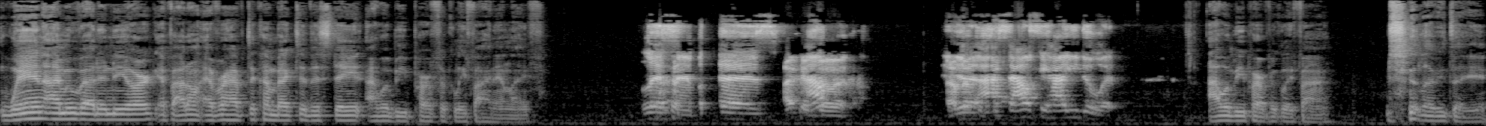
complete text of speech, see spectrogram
when I move out of New York, if I don't ever have to come back to this state, I would be perfectly fine in life. Listen, because I can do it. Yeah, I, I'll see how you do it. I would be perfectly fine. Let me tell you.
